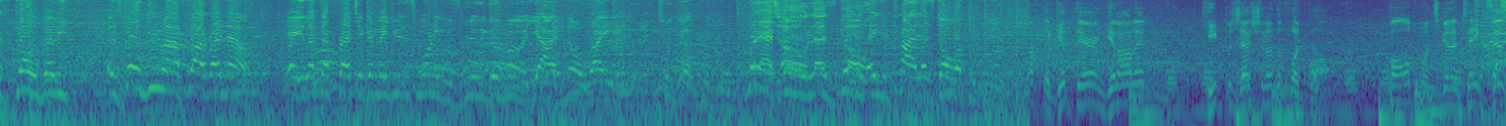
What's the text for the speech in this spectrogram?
Let's go, baby. Let's go. Give me my five right now. Hey, you like that fried chicken I made you this morning? It was really good, huh? Yeah, I know, right? Too good cooking. But asshole, let's go. Asian pie, let's go up in here. To get there and get on it, keep possession of the football. Baldwin's going to take this.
